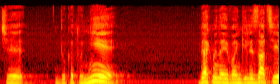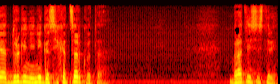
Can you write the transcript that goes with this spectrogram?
че докато ние бяхме на евангелизация, други ни ни гасиха църквата. Брати и сестри,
